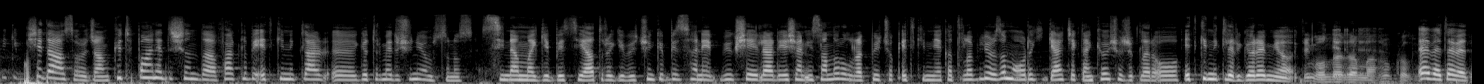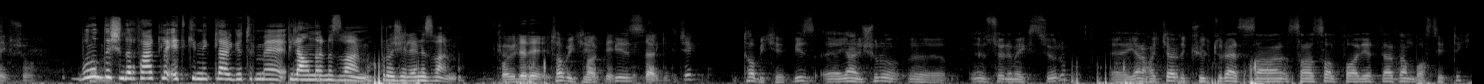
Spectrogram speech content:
Peki bir şey daha soracağım. Kütüphane dışında farklı bir etkinlikler e, götürmeyi düşünüyor musunuz? Sinema gibi, tiyatro gibi. Çünkü biz hani büyük şehirlerde yaşayan insanlar olarak birçok etkinliğe katılabiliyoruz ama oradaki gerçekten köy çocukları o etkinlikleri göremiyor. Değil mi? Onlardan mahrum kalıyor. Evet evet. Pek çoğu. Bunun dışında farklı etkinlikler götürme planlarınız var mı? Projeleriniz var mı? Köylere Tabii ki farklı biz- etkinlikler gidecek mi? Tabii ki. Biz e, yani şunu e, söylemek istiyorum. E, yani Hakkari'de kültürel, san- sanatsal faaliyetlerden bahsettik.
